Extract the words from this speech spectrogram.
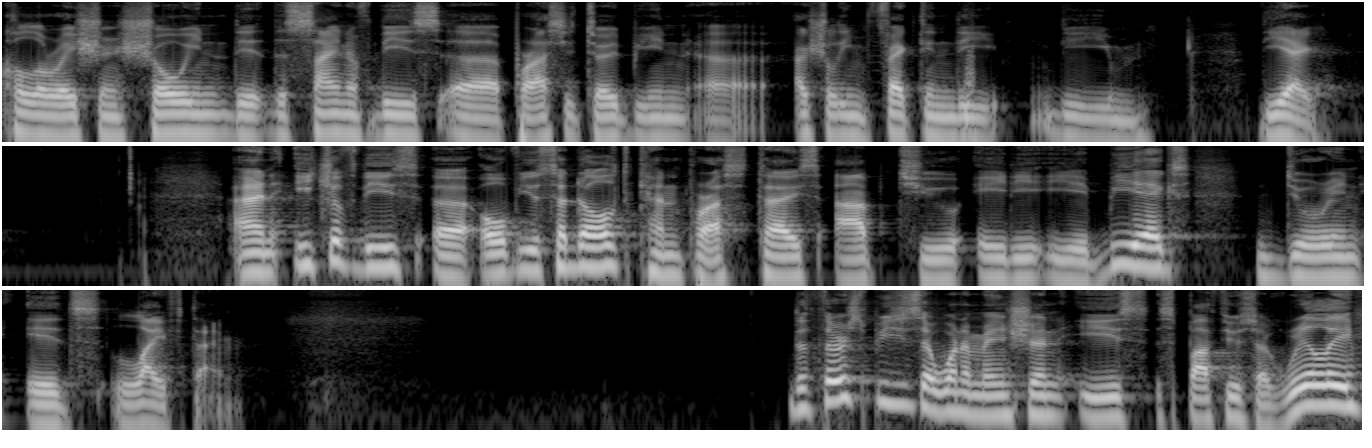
coloration showing the, the sign of this uh, parasitoid being uh, actually infecting the, the, the egg. And each of these uh, Oobius adult can parasitize up to 80 EAB eggs during its lifetime. The third species I want to mention is Spathius agrili.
